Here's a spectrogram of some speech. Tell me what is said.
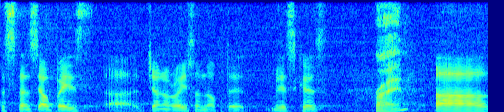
the stem cell based uh, generation of the meniscus. right? Uh,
